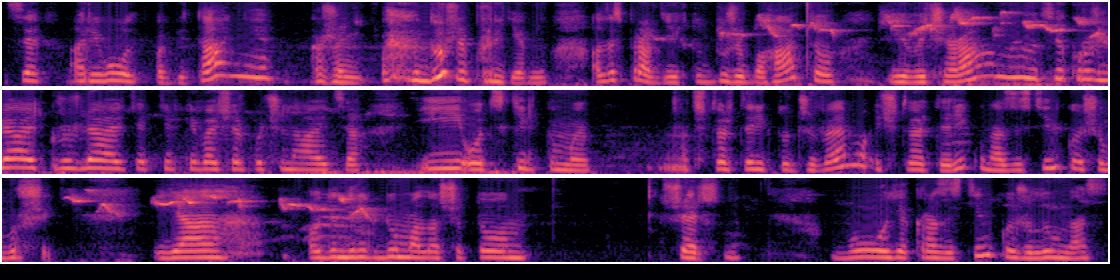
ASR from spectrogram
це Аріол обітання кажанів. Дуже приємно. Але справді їх тут дуже багато. І вечорами оце кружляють, кружляють, як тільки вечір починається. І от скільки ми четвертий рік тут живемо, і четвертий рік у нас за стінкою шебуршить. Я один рік думала, що то шершні, бо якраз за стінкою жили у нас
